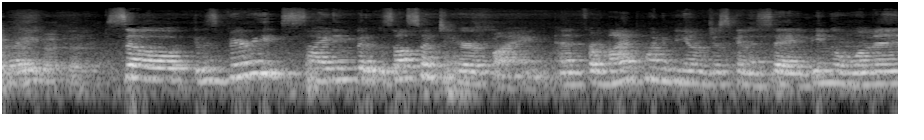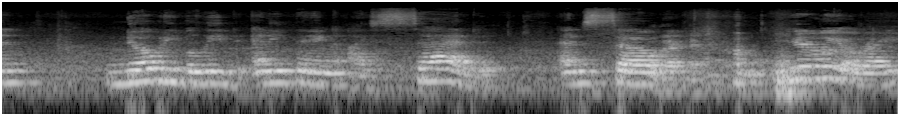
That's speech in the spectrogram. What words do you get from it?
right? So it was very exciting, but it was also terrifying. And from my point of view, I'm just going to say, being a woman, nobody believed anything I said. And so that can't be true. here we are, right?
